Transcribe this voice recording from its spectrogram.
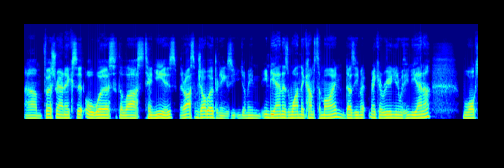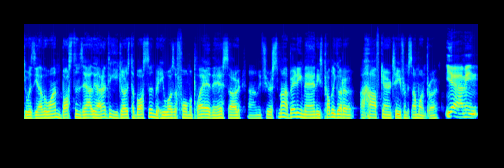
Um, first round exit or worse the last 10 years. There are some job openings. I mean, Indiana's one that comes to mind. Does he make a reunion with Indiana? Milwaukee was the other one. Boston's out there. I don't think he goes to Boston, but he was a former player there. So um, if you're a smart betting man, he's probably got a, a, half guarantee from someone, bro. Yeah, I mean,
